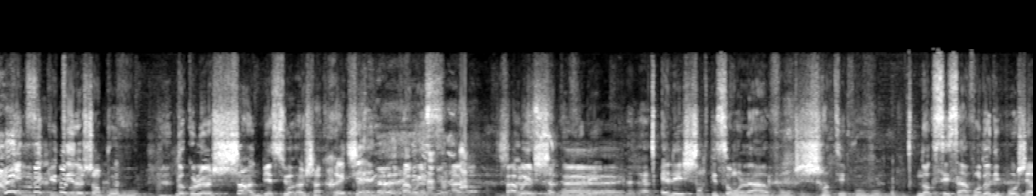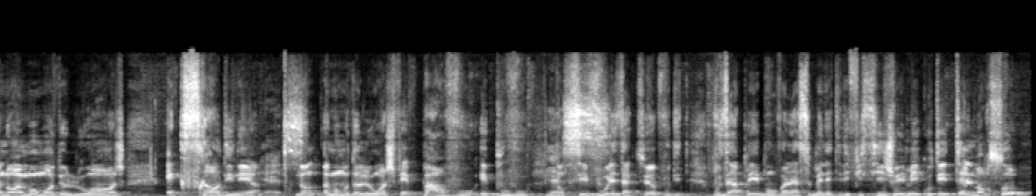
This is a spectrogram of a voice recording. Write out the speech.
exécuter le chant pour vous. Donc le chant, bien sûr, un chant chrétien. Fabrice, alors, Fabrice, chant que vous euh, voulez. Et les chants qui sont là vont chanter pour vous. Donc c'est ça. Vendredi prochain, nous aurons un moment de louange extraordinaire. Yes. Donc un moment de louange fait par vous et pour vous. Yes. Donc c'est vous les acteurs. Vous dites, vous appelez, bon voilà, la semaine était difficile, je vais m'écouter tel morceau.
